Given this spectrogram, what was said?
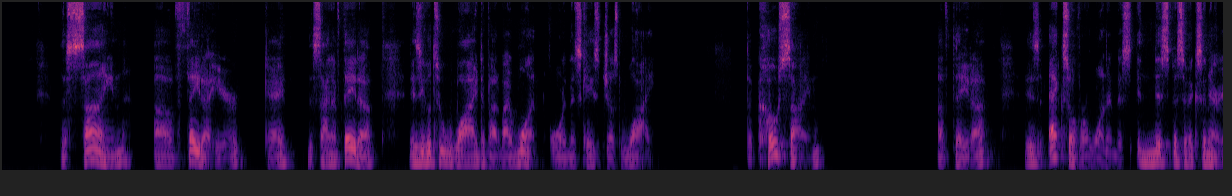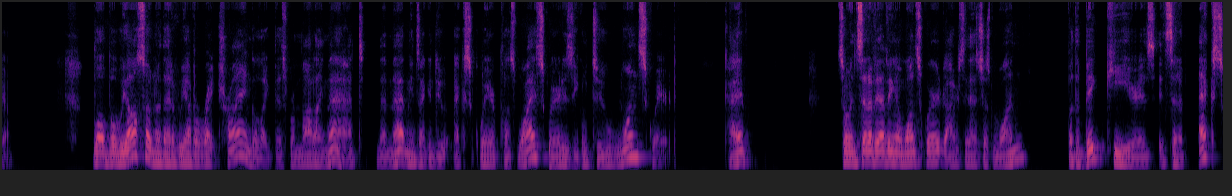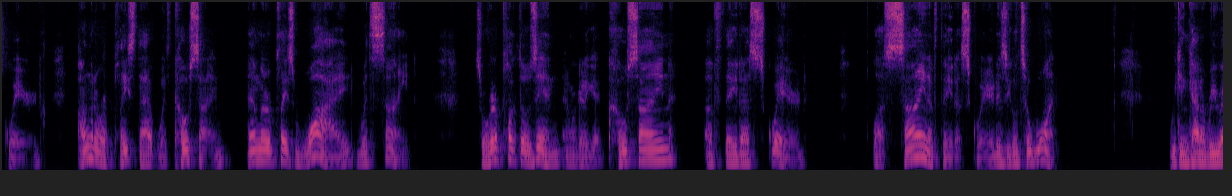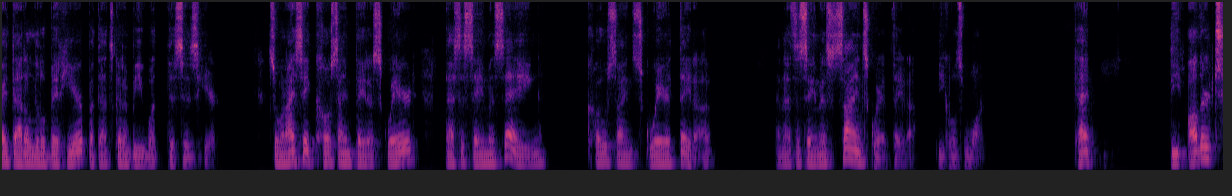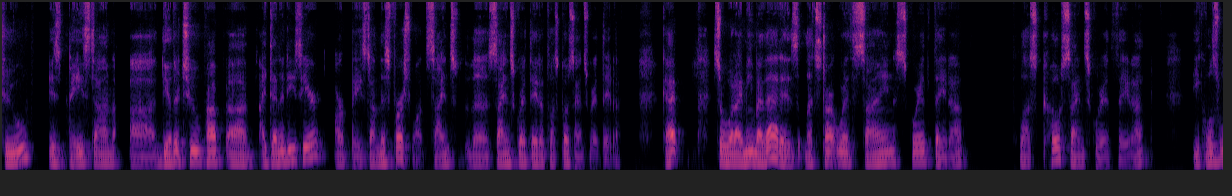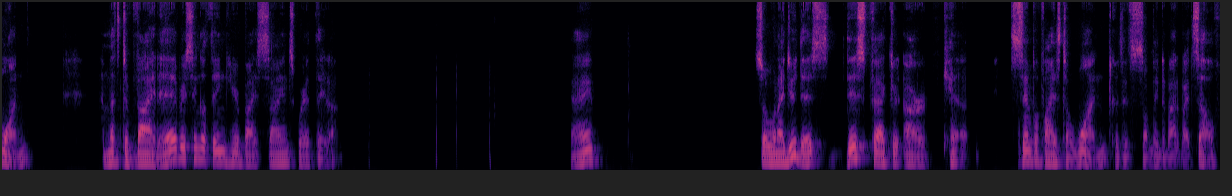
the sine of theta here, okay, the sine of theta is equal to y divided by one, or in this case, just y. The cosine of theta is x over one in this, in this specific scenario. Well, but we also know that if we have a right triangle like this, we're modeling that, then that means I can do x squared plus y squared is equal to 1 squared. Okay? So instead of having a 1 squared, obviously that's just 1. But the big key here is instead of x squared, I'm going to replace that with cosine, and I'm going to replace y with sine. So we're going to plug those in and we're going to get cosine of theta squared plus sine of theta squared is equal to 1. We can kind of rewrite that a little bit here, but that's going to be what this is here. So when I say cosine theta squared, that's the same as saying cosine squared theta, and that's the same as sine squared theta equals 1. Okay? The other two is based on uh, the other two prop uh, identities here are based on this first one, sine the sine squared theta plus cosine squared theta. Okay, so what I mean by that is let's start with sine squared theta plus cosine squared theta equals one, and let's divide every single thing here by sine squared theta. Okay. So when I do this, this factor are can, simplifies to one because it's something divided by itself.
